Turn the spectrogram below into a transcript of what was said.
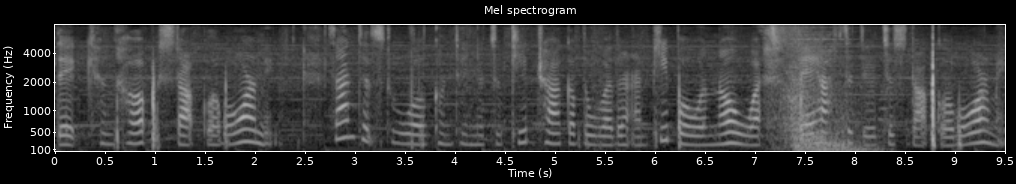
they can help stop global warming. Scientists will continue to keep track of the weather and people will know what they have to do to stop global warming.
